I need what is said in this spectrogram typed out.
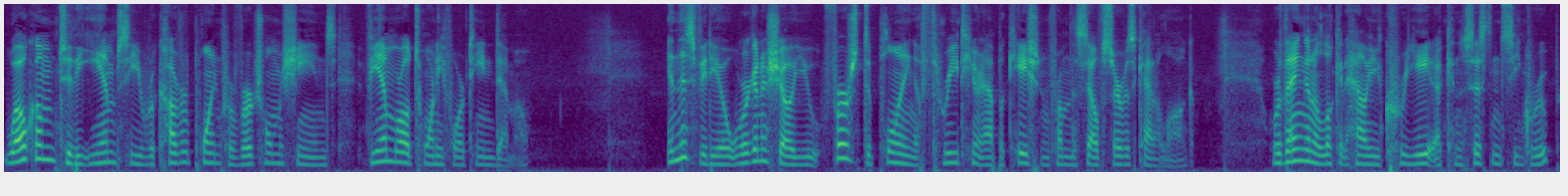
Welcome to the EMC Recover Point for Virtual Machines VMworld 2014 demo. In this video, we're going to show you first deploying a three-tier application from the self-service catalog. We're then going to look at how you create a consistency group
